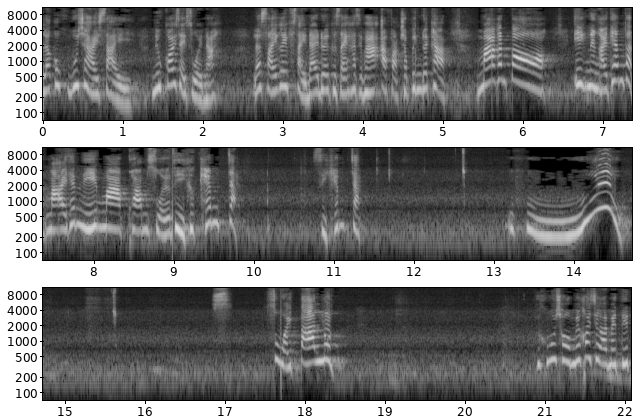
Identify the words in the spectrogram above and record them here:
แล้วก็คุณผู้ชายใส่ นิ้วก้อยใส่สวยนะ แล้วไซส์ก็ใส่ได้ด้วยคือไซส์55อะฝากช้อปปิ้งด้วยค่ะ มากันต่ออีกหนึ่งไอเทมถัดมาไอเทมนี้มาความสวยสีคือเข้มจัด สีเข้มจัดโอ้โหสสวยตาหลุดคุณผู้ชมไม่ค่อยเจออเมติส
